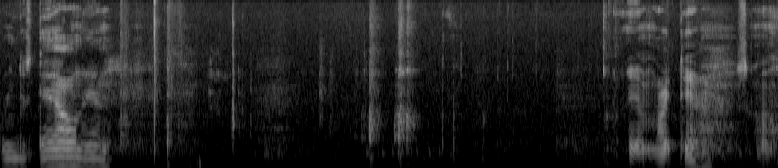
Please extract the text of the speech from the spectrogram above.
bring this down and. Yeah, right there. So.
